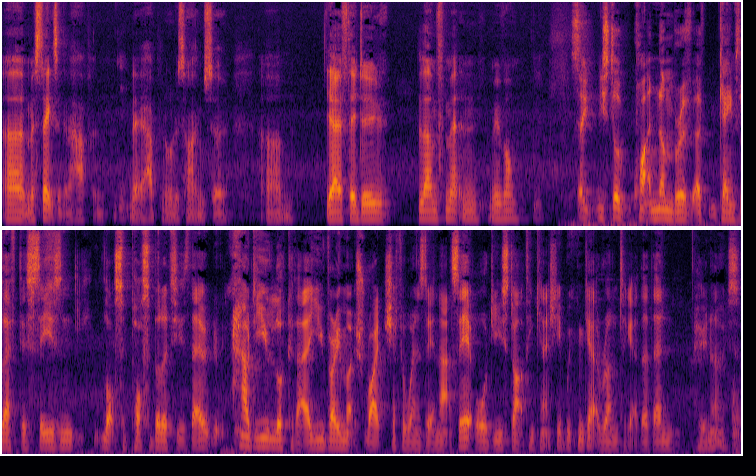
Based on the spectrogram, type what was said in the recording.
uh, mistakes are going to happen. Yeah. They happen all the time. So um, yeah, if they do, learn from it and move on. So you still quite a number of, of, games left this season, lots of possibilities there. How do you look at that? Are you very much right Sheffield Wednesday and that's it, or do you start thinking actually if we can get a run together, then who knows?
